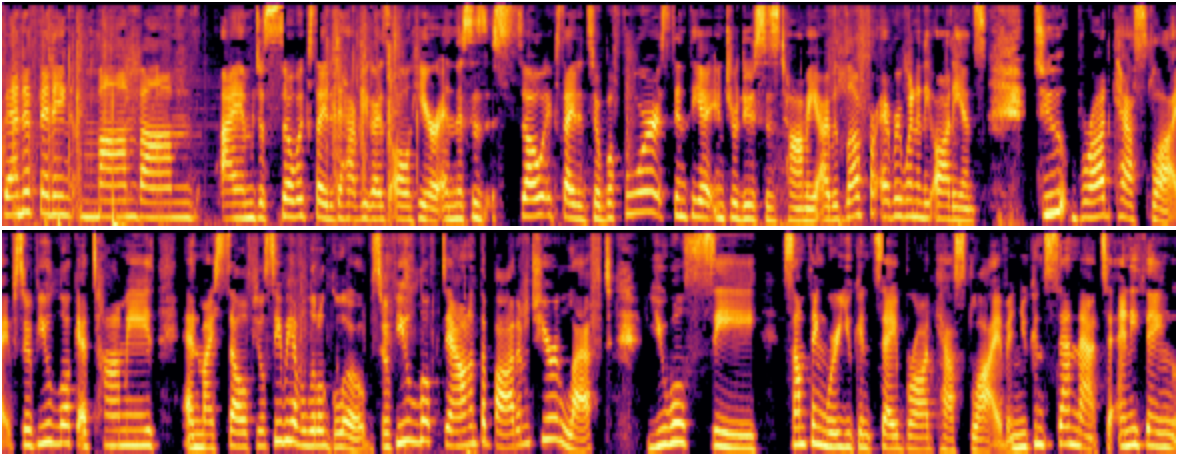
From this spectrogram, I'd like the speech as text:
benefiting Mom Bombs I am just so excited to have you guys all here. And this is so excited. So before Cynthia introduces Tommi, I would love for everyone in the audience to broadcast live. So if you look at Tommi and myself, you'll see we have a little globe. So if you look down at the bottom to your left, you will see something where you can say broadcast live and you can send that to anything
